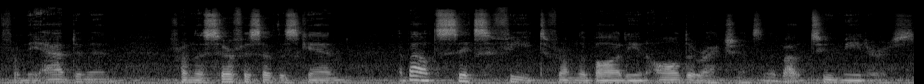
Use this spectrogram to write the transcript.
from the abdomen, from the surface of the skin about six feet from the body in all directions, and about two meters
